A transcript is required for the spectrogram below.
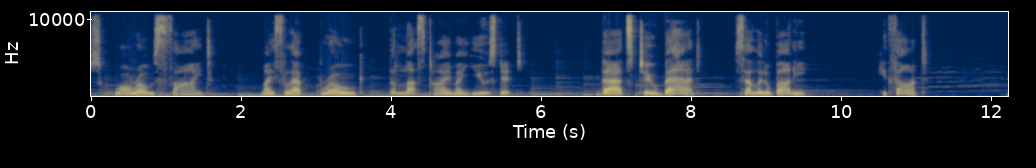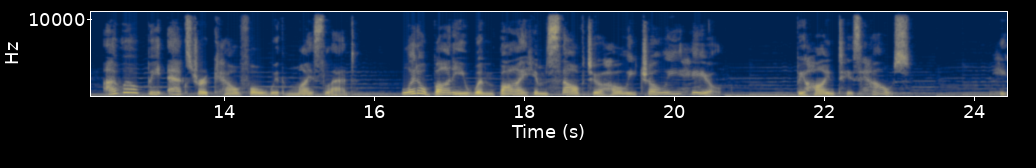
Squirrel sighed. My sled broke the last time I used it. That's too bad, said little bunny. He thought, I will be extra careful with my sled. Little bunny went by himself to a Holy Jolly Hill. Behind his house, he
